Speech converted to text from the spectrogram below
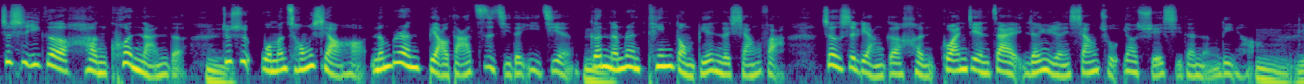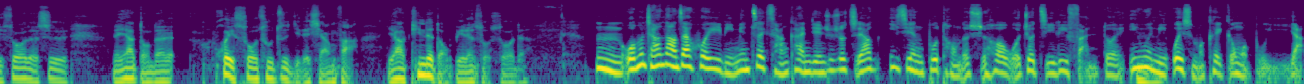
这是一个很困难的。就是我们从小哈，能不能表达自己的意见，跟能不能听懂别人的想法，这个是两个很关键，在人与人相处要学习的能力哈。嗯，你说的是人要懂得。会说出自己的想法，也要听得懂别人所说的。嗯，我们常常在会议里面最常看见，就是说，只要意见不同的时候，我就极力反对，因为你为什么可以跟我不一样？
